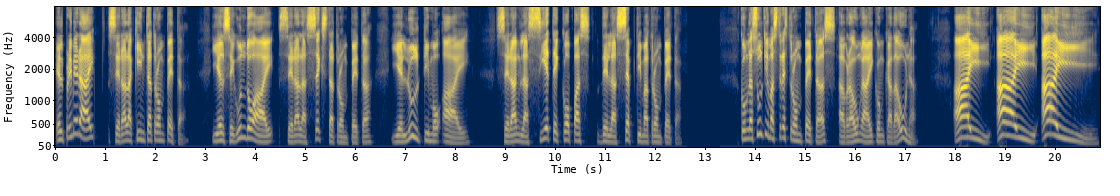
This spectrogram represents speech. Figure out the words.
El primer ay será la quinta trompeta y el segundo ay será la sexta trompeta, y el último ay serán las siete copas de la séptima trompeta. Con las últimas tres trompetas habrá un ay con cada una. ¡Ay! ¡Ay! ¡Ay!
